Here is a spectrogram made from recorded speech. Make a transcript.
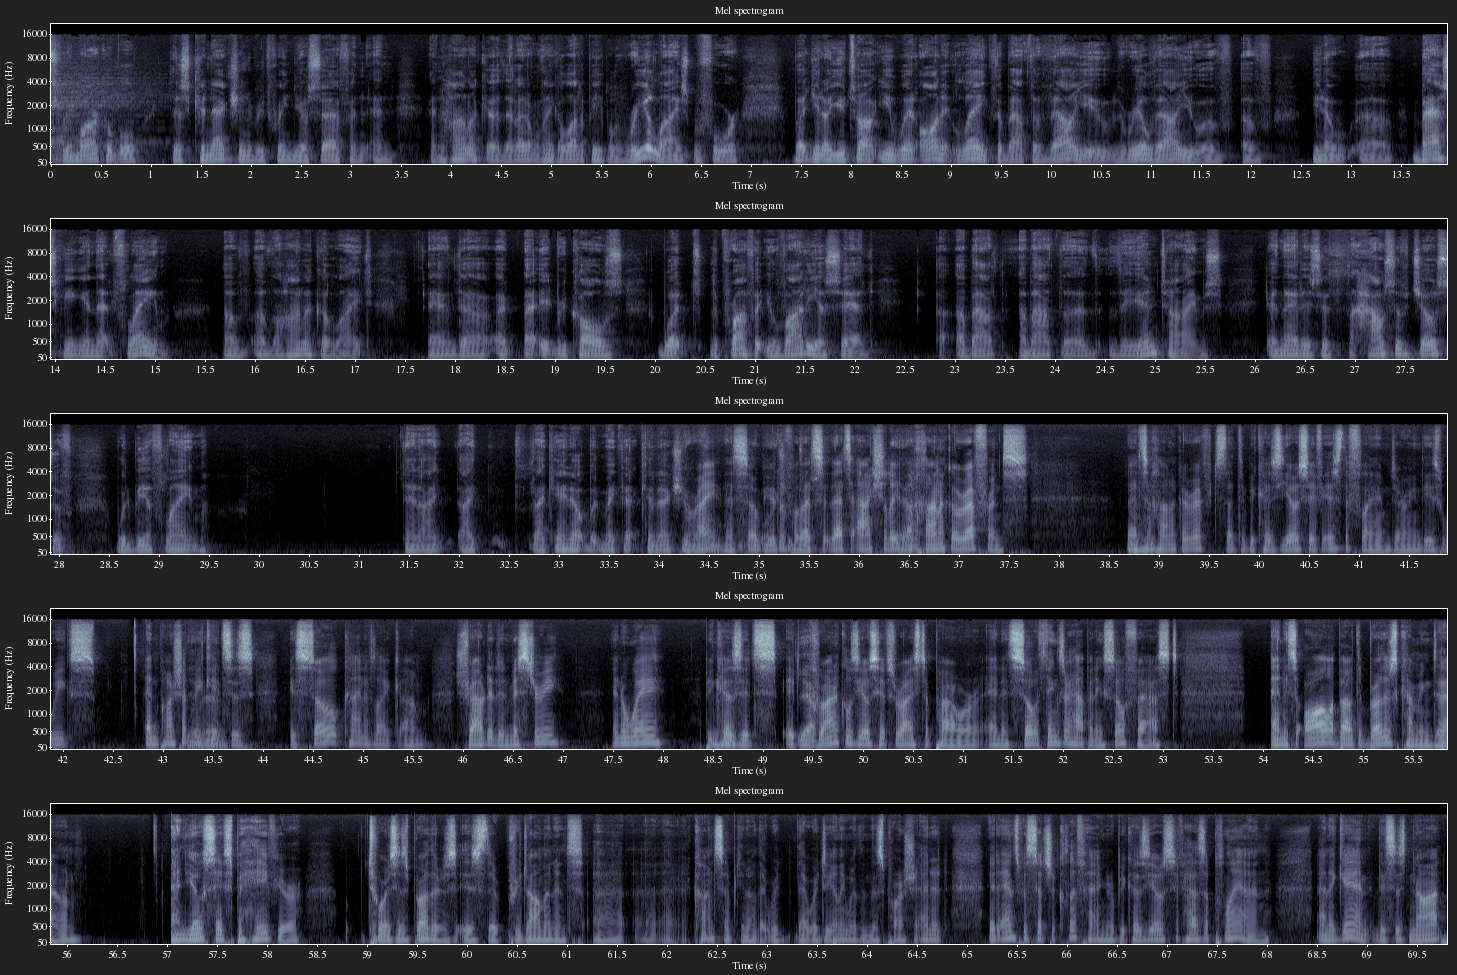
that's remarkable. This connection between Yosef and, and, and Hanukkah that I don't think a lot of people have realized before. But you know, you talk, you went on at length about the value, the real value of, of you know, uh, basking in that flame of, of the Hanukkah light, and uh, I, I, it recalls what the prophet Ovadia said uh, about about the the end times, and that is that the house of Joseph would be aflame. And I I I can't help but make that connection. Right, that's so beautiful. That's that's actually yeah. a Hanukkah reference. That's mm-hmm. a Hanukkah reference that because Yosef is the flame during these weeks, and Parshat Miketz is is so kind of like um, shrouded in mystery, in a way, because mm-hmm. it's it yeah. chronicles Yosef's rise to power, and it's so things are happening so fast, and it's all about the brothers coming down, and Yosef's behavior towards his brothers is the predominant uh, uh, concept, you know, that we're that we're dealing with in this parsha, and it it ends with such a cliffhanger because Yosef has a plan, and again, this is not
